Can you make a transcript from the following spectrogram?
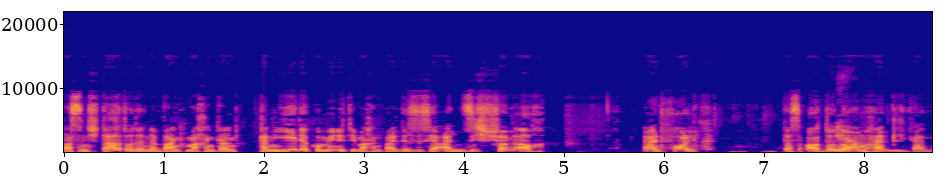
was ein Staat oder eine Bank machen kann, kann jede Community machen, weil das ist ja an sich schon auch ein Volk, das autonom ja. handeln kann.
